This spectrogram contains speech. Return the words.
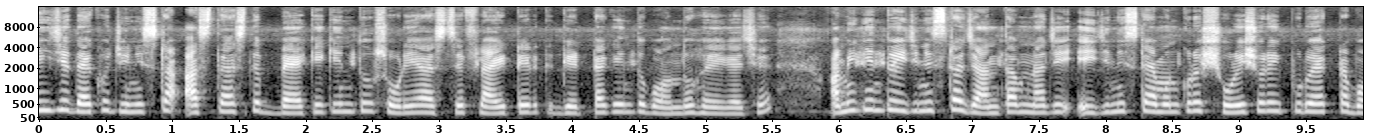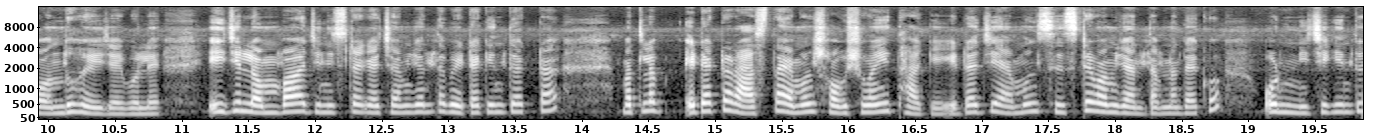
এই যে দেখো জিনিসটা আস্তে আস্তে ব্যাকে কিন্তু সরে আসছে। ফ্লাইটের গেটটা কিন্তু বন্ধ হয়ে গেছে। আমি কিন্তু এই জিনিসটা জানতাম না যে এই জিনিসটা এমন করে সরে সরেই পুরো একটা বন্ধ হয়ে যায় বলে। এই যে লম্বা জিনিসটা গেছে আমি জানতাম এটা কিন্তু একটা মতলব এটা একটা রাস্তা এমন সবসময়ই থাকে। এটা যে এমন সিস্টেম আমি জানতাম না। দেখো ওর নিচে কিন্তু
